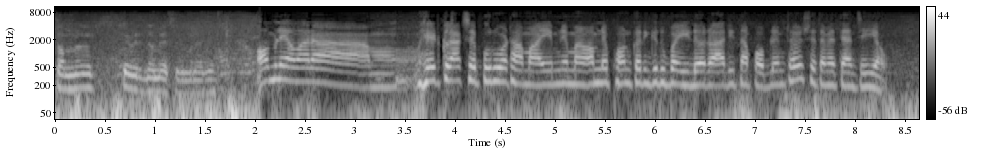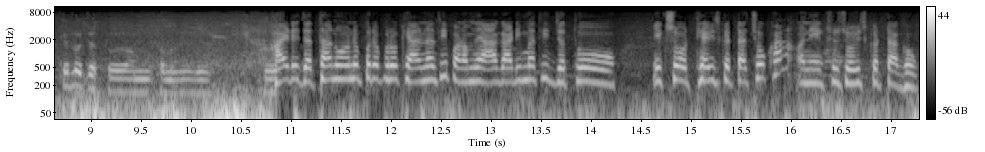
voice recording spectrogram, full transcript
તમને કેવી રીતના મેસેજ મળે છે? અમને અમારા હેડ ક્લાર્ક છે પુરવઠામાં એમને અમને ફોન કરી કીધું ભાઈ ડર આ રીતના પ્રોબ્લેમ થયો છે તમે ત્યાં જઈ આવો. કેટલો જથ્થો આમ તમને જથ્થાનું અમને પૂરેપૂરો ખ્યાલ નથી પણ અમને આ ગાડીમાંથી જથ્થો એકસો અઠ્યાવીસ કટ્ટા ચોખા અને એકસો ચોવીસ કટ્ટા ઘઉં.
